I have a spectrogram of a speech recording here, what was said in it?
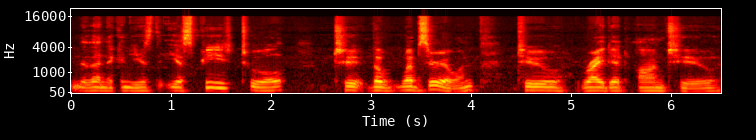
then it can use the ESP tool to the Web Serial one to write it onto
